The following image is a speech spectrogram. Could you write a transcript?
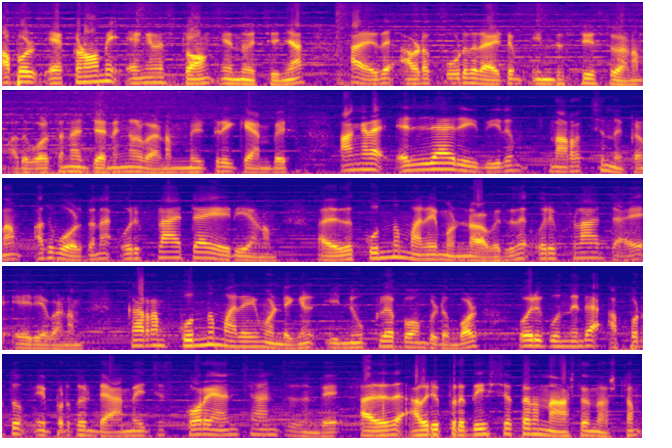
അപ്പോൾ എക്കണോമി എങ്ങനെ സ്ട്രോങ് എന്ന് വെച്ച് കഴിഞ്ഞാൽ അതായത് അവിടെ കൂടുതലായിട്ടും ഇൻഡസ്ട്രീസ് വേണം അതുപോലെ തന്നെ ജനങ്ങൾ വേണം മിലിറ്ററി ക്യാമ്പസ് അങ്ങനെ എല്ലാ രീതിയിലും നിറച്ച് നിൽക്കണം. അതുപോലെ തന്നെ ഒരു ഫ്ലാറ്റായ ഏരിയ വേണം. അതായത് കുന്നും മലയും ഉണ്ടാവരുത് ഒരു ഫ്ലാറ്റായ ഏരിയ വേണം. കാരണം കുന്നും മലയും ഉണ്ടെങ്കിൽ ഈ ന്യൂക്ലിയർ ബോംബ് ഇടുമ്പോൾ ഒരു കുന്നിന്റെ അപ്പുറത്തും ഇപ്പുറത്തും ഡാമേജസ് കുറയാൻ ചാൻസസ് ഉണ്ട്. അതായത് അവർ പ്രതീക്ഷിച്ചത്ര നാശനഷ്ടം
